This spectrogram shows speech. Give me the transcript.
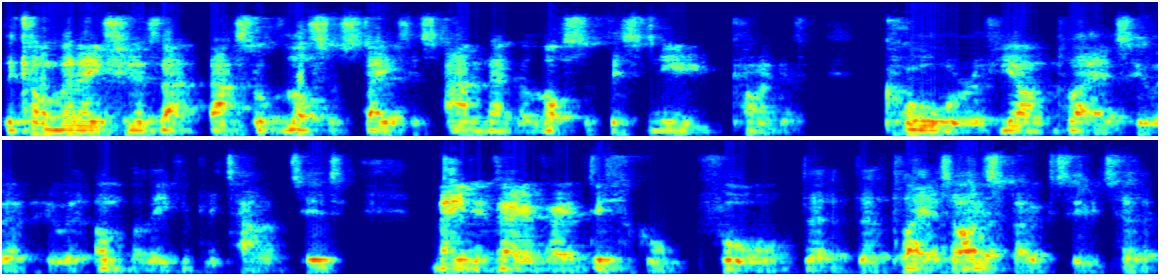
the combination of that that sort of loss of status and then the loss of this new kind of core of young players who are who are unbelievably talented made it very very difficult for the the players I spoke to to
